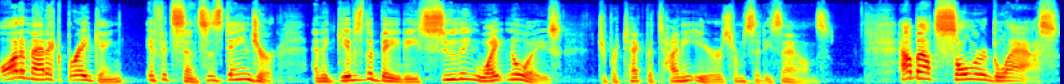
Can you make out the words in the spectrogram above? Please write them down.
automatic braking if it senses danger, and it gives the baby soothing white noise to protect the tiny ears from city sounds. How about solar glass?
